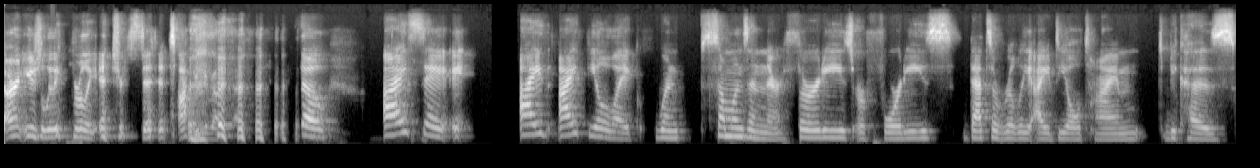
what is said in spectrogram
aren't usually really interested in talking about that. So I say I I feel like when someone's in their 30s or 40s, that's a really ideal time because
